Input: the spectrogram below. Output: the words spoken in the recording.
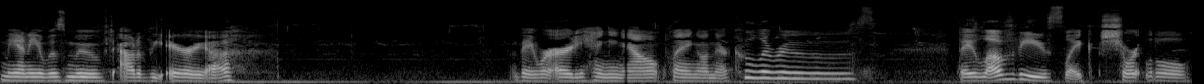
Manny was moved out of the area, they were already hanging out, playing on their coolaroos. They love these like short little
